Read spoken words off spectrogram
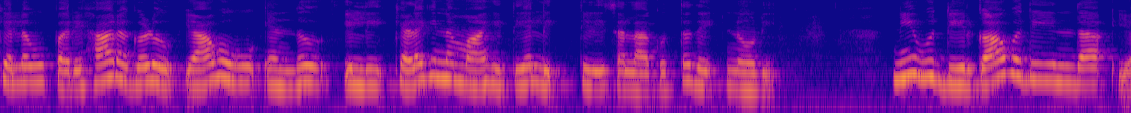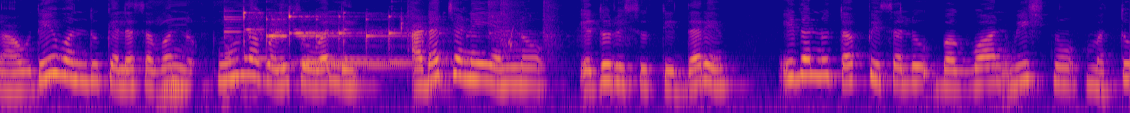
ಕೆಲವು ಪರಿಹಾರಗಳು ಯಾವುವು ಎಂದು ಇಲ್ಲಿ ಕೆಳಗಿನ ಮಾಹಿತಿಯಲ್ಲಿ ತಿಳಿಸಲಾಗುತ್ತದೆ ನೋಡಿ. ನೀವು ದೀರ್ಘಾವಧಿಯಿಂದ ಯಾವುದೇ ಒಂದು ಕೆಲಸವನ್ನು ಪೂರ್ಣಗೊಳಿಸುವಲ್ಲಿ ಅಡಚಣೆಯನ್ನು ಎದುರಿಸುತ್ತಿದ್ದರೆ ಇದನ್ನು ತಪ್ಪಿಸಲು ಭಗವಾನ್ ವಿಷ್ಣು ಮತ್ತು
